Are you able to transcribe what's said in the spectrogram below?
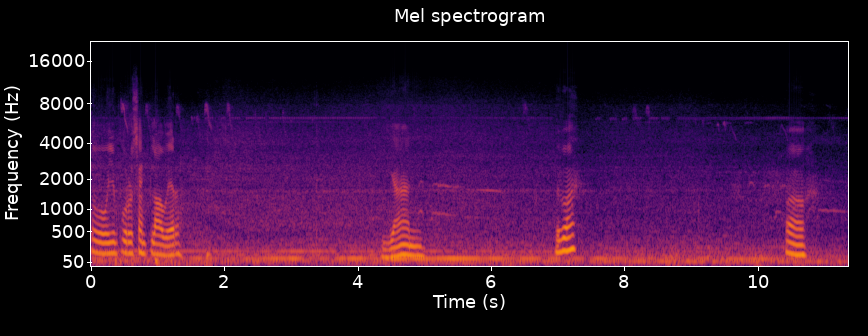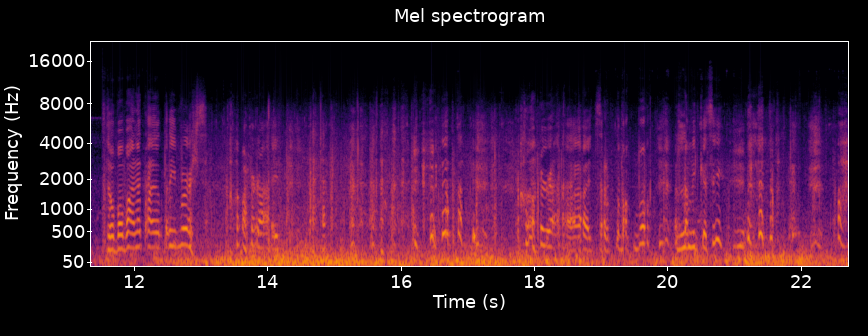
Ito yung puro sunflower. Yan. Di ba? Wow. So, baba na tayo, Trivers. Alright. Alright. Sarap tumakbo. Ang lamig kasi. ah.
